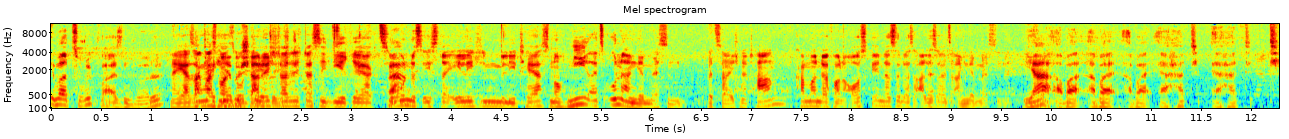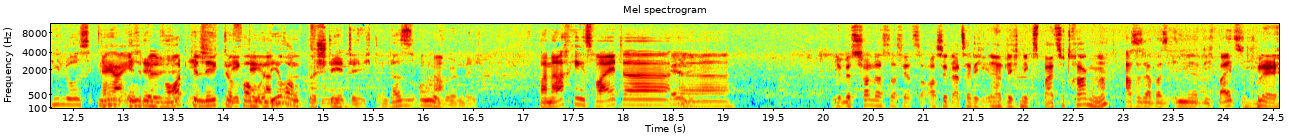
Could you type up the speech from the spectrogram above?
immer zurückweisen würde, Naja, sagen wir es er mal so, dadurch, bestätigt. dadurch, dass sie die Reaktion Ja. des israelischen Militärs noch nie als unangemessen bezeichnet haben, kann man davon ausgehen, dass sie das alles als angemessen Ja, aber, aber, aber er hat, er hat Thilos Ja, ja, ich in den will- Wort gelegte ja Formulierung zu. bestätigt. Und das ist ungewöhnlich. Danach ging es weiter. Äh, Ihr wisst schon, dass das jetzt so aussieht, als hätte ich inhaltlich nichts beizutragen, ne? hast du da was inhaltlich beizutragen? Nee.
